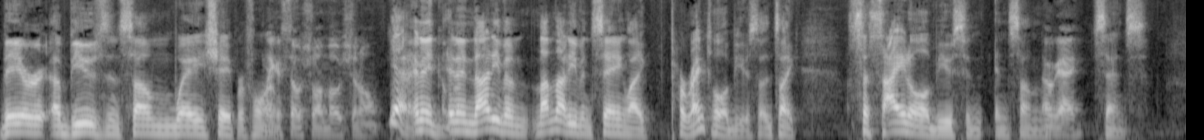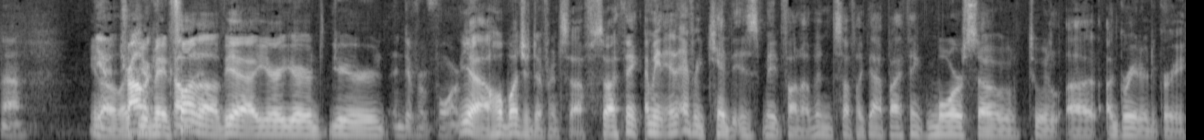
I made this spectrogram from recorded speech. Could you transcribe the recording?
they are abused in some way, shape, or form. Like a social emotional. yeah, and it, and it not even I'm not even saying like parental abuse. It's like societal abuse in, in some Okay. sense. Huh. You Yeah, know, like you're made fun of. Yeah, you're you're you're in different forms. yeah, a whole bunch of different stuff. So I think, I mean, and every kid is made fun of and stuff like that, but I think more so to a, a greater degree.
